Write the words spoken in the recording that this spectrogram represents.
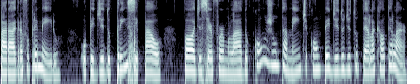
Parágrafo 1. O pedido principal pode ser formulado conjuntamente com o pedido de tutela cautelar.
